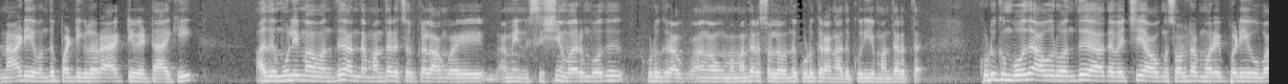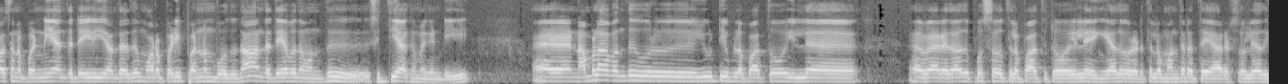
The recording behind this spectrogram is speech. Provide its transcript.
நாடியை வந்து பர்டிகுலராக ஆக்டிவேட் ஆக்கி அது மூலிமா வந்து அந்த மந்திர சொற்கள் அவங்க ஐ மீன் சிஷ்யம் வரும்போது கொடுக்குற அவங்க மந்திர சொல்ல வந்து கொடுக்குறாங்க அதுக்குரிய மந்திரத்தை. கொடுக்கும்போது அவர் வந்து அதை வச்சு அவங்க சொல்கிற முறைப்படி உபாசனை பண்ணி அந்த டெய்லி அந்த இது முறைப்படி பண்ணும்போது தான் அந்த தேவதை வந்து சித்தியாகுமே கண்டி நம்மளா வந்து ஒரு யூடியூப்பில் பார்த்தோ இல்லை வேறு ஏதாவது புஸ்தகத்தில் பார்த்துட்டோ இல்லை எங்கேயாவது ஒரு இடத்துல மந்திரத்தை யார் சொல்லி அது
